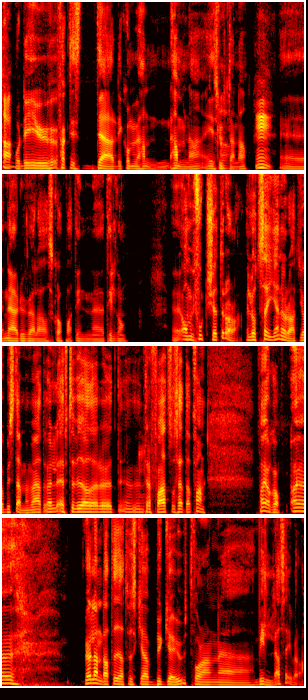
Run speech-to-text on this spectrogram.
Ja. Och det är ju faktiskt där det kommer ham- hamna i slutändan. Mm. Eh, när du väl har skapat din eh, tillgång. Eh, om vi fortsätter då, då. Låt säga nu då att jag bestämmer mig att väl, efter vi har eh, träffats och sett att fan, fan Jakob, eh, vi har landat i att vi ska bygga ut våran eh, villa säger vi då.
